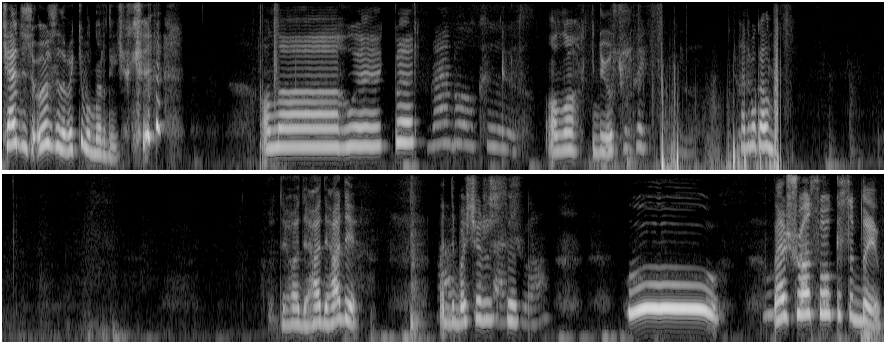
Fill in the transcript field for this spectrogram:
Kendisi ölse demek ki bunları diyecek. Allahu Ekber. Allah gidiyoruz. Köpek. Hadi bakalım. Hadi hadi hadi hadi. Hadi başarırsın. Ben şu an son kısımdayım.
